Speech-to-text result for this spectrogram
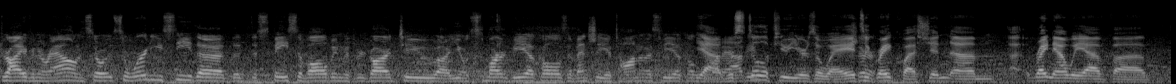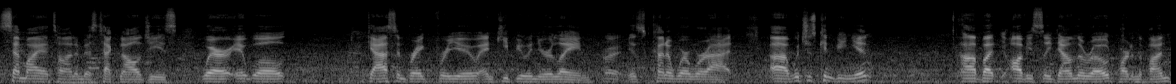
driving around. So, so where do you see the, the, the space evolving with regard to uh, you know smart vehicles, eventually autonomous vehicles? Yeah, we're still you? a few years away. It's a great question. Um, uh, right now, we have uh, semi-autonomous technologies where it will gas and brake for you and keep you in your lane. Right. Is kind of where we're at, uh, which is convenient. Uh, but obviously, down the road, pardon the pun,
